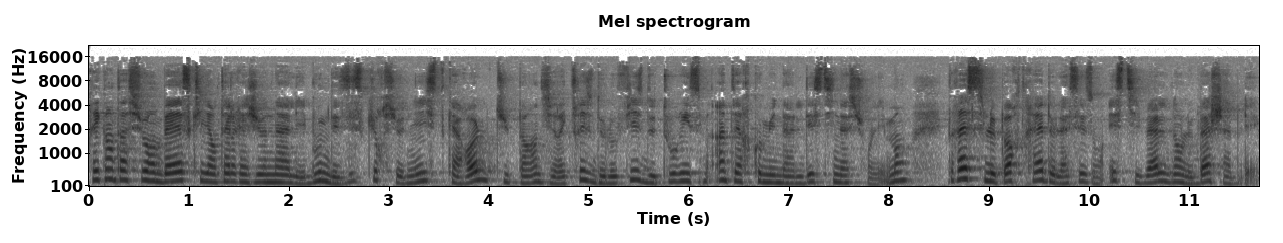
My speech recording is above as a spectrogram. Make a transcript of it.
Fréquentation en baisse, clientèle régionale et boom des excursionnistes, Carole Tupin, directrice de l'Office de tourisme intercommunal Destination Léman, dresse le portrait de la saison estivale dans le Bas-Chablais.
